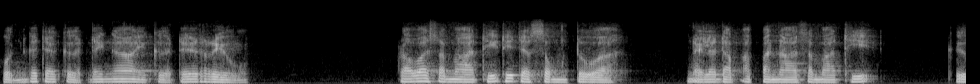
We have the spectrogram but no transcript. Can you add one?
ผลก็จะเกิดได้ง่ายเกิดได้เร็ว เพราะว่าสมาธิที่จะทรงตัวในระดับอัปปนาสมาธิ คือ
